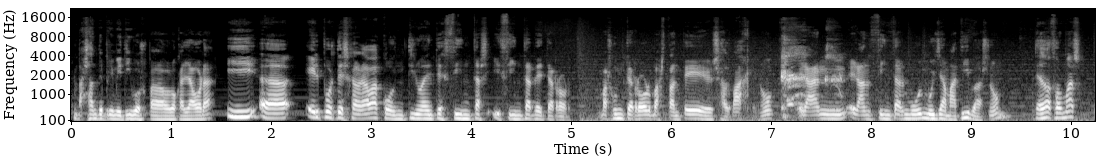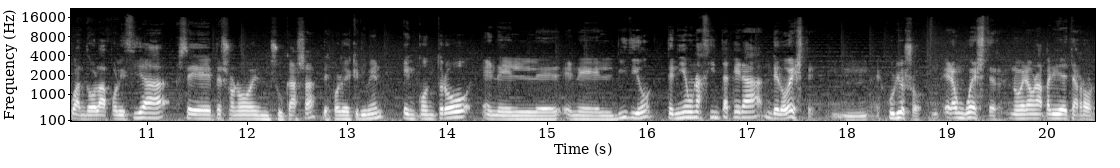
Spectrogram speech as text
bastante primitivos para lo que hay ahora, y eh, él pues descargaba continuamente cintas y cintas de terror, más un terror bastante salvaje, ¿no? Eran, eran cintas muy, muy llamativas, ¿no? De todas formas, cuando la policía se personó en su casa después del crimen, encontró en el, en el vídeo, tenía una cinta que era del oeste. Mm, Es curioso, era un western, no era una peli de terror.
